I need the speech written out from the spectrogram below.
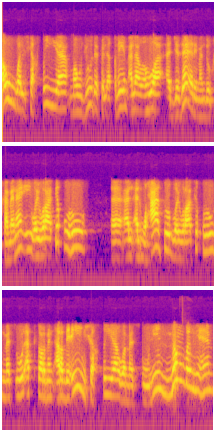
أول شخصية موجودة في الإقليم ألا وهو الجزائري مندوب خمنائي ويرافقه آه، المحاسب ويرافقه مسؤول أكثر من أربعين شخصية ومسؤولين من ضمنهم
